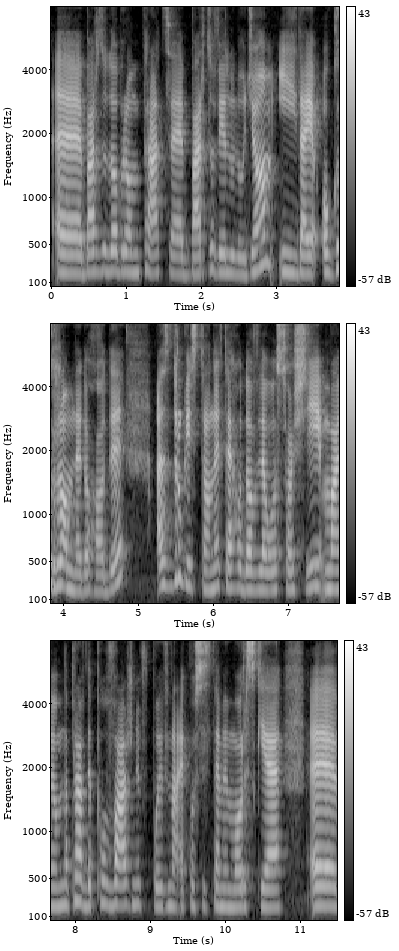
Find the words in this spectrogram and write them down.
e, bardzo dobrą pracę bardzo wielu ludziom i daje ogromne dochody, a z drugiej strony te hodowle łososi mają naprawdę poważny wpływ na ekosystemy morskie e,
